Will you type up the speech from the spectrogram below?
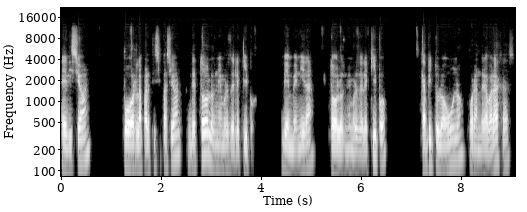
Edición por la participación de todos los miembros del equipo. Bienvenida, todos los miembros del equipo. Capítulo 1 por Andrea Barajas,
